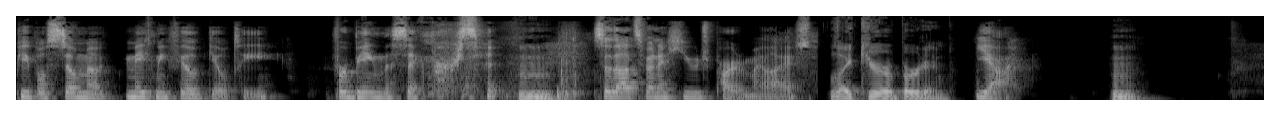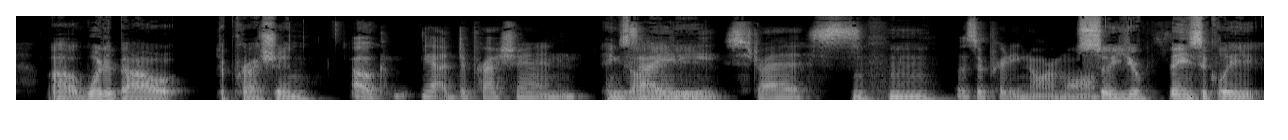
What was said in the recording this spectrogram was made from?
people still ma- make me feel guilty for being the sick person. Hmm. So that's been a huge part of my life. Like you're a burden. Yeah. Uh, what about depression? Oh, yeah. Depression, Anxiety. anxiety, stress. hmm Those are pretty normal. So you're basically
